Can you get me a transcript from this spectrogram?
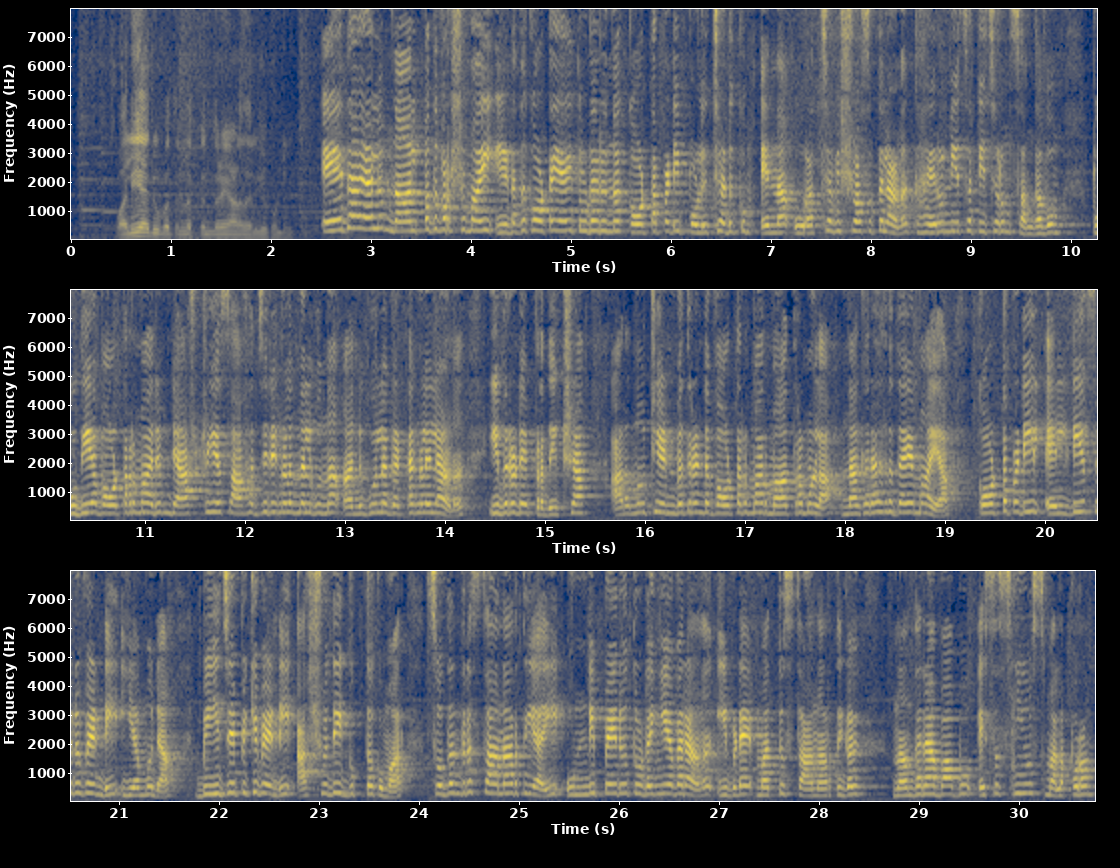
വലിയ രൂപത്തിലുള്ള പിന്തുണയാണ് നൽകിക്കൊണ്ടിരിക്കുന്നത്. ഏതായാലും നാൽപ്പത് വർഷമായി ഇടത് കോട്ടയായി തുടരുന്ന കോട്ടപ്പടി പൊളിച്ചെടുക്കും എന്ന ഉറച്ച വിശ്വാസത്തിലാണ് ഖൈറുനീസ ടീച്ചറും സംഘവും പുതിയ വോട്ടർമാരും രാഷ്ട്രീയ സാഹചര്യങ്ങളും നൽകുന്ന അനുകൂല ഘട്ടങ്ങളിലാണ് ഇവരുടെ പ്രതീക്ഷ. അറുന്നൂറ്റി എൺപത്തിരണ്ട് വോട്ടർമാർ മാത്രമുള്ള നഗരഹൃദയമായ കോട്ടപ്പടിയിൽ എൽ ഡി എഫിനു വേണ്ടി യമുന ബി ജെ പിക്ക് വേണ്ടി അശ്വതി ഗുപ്തകുമാർ സ്വതന്ത്ര സ്ഥാനാർത്ഥിയായി ഉണ്ണിപ്പേരു തുടങ്ങിയവരാണ് ഇവിടെ മറ്റു സ്ഥാനാർത്ഥികൾ. Nandana Babu S S news Malappuram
